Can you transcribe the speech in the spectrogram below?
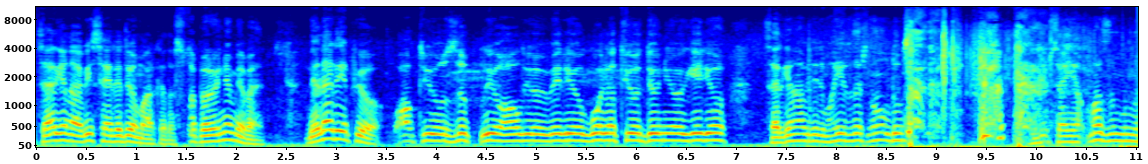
Sergen abi seyrediyorum arkada. Stoper oynuyorum ya ben. Neler yapıyor? Atıyor, zıplıyor, alıyor, veriyor, gol atıyor, dönüyor, geliyor. Sergen abi dedim hayırdır ne oldu? Dedim sen yapmazdın bunları.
